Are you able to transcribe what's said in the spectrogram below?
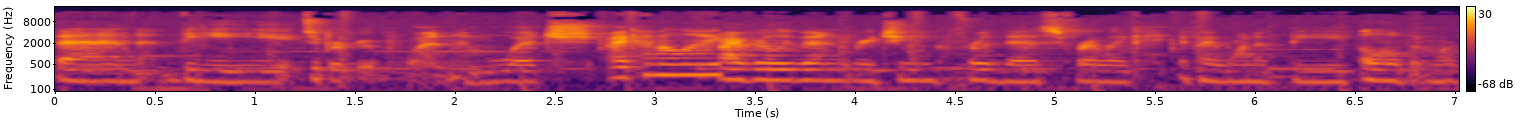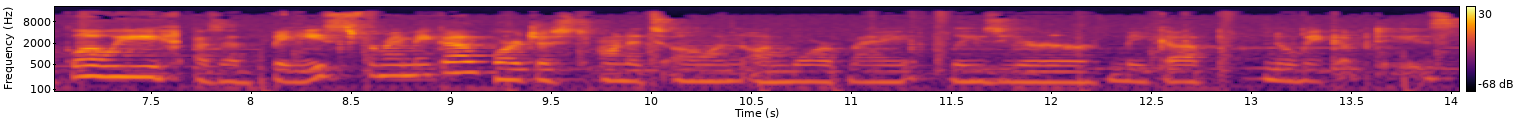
than the Supergoop one, which I kind of like. I've really been reaching for this for like if I want to be a little bit more glowy as a base for my makeup or just on its own on more of my lazier makeup, no makeup days.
